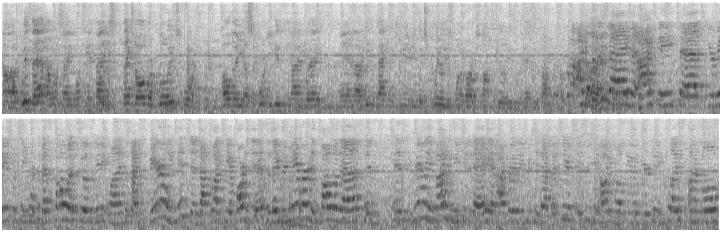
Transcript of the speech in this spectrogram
uh, with that, I want to say once again, thanks. Thanks to all of our employees for all the uh, support you give the United Way and uh, giving back to the community, which clearly is one of our responsibilities as we talk about. Well, I just want to say that I think that your management team has the best follow-up skills of anyone. Since I just barely mentioned I'd like to be a part of this, and they remembered and followed up and, and really invited me to today, and I really appreciate that. But seriously, I appreciate all you all do, and we're getting close on our goal.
